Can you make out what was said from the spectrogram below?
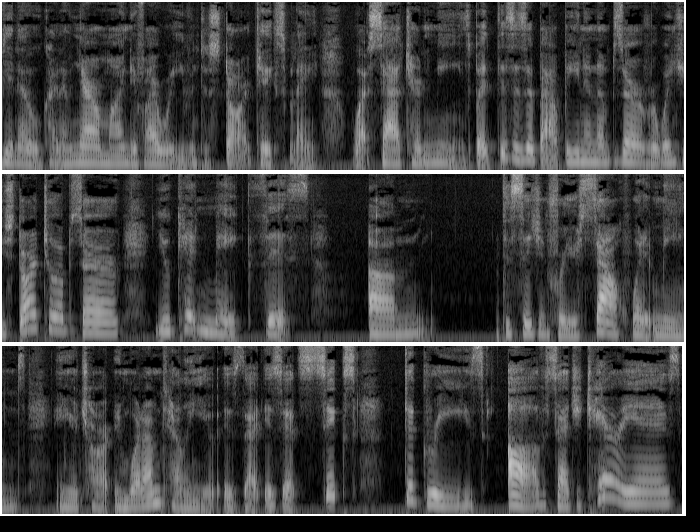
you know, kind of narrow minded if I were even to start to explain what Saturn means. But this is about being an observer. Once you start to observe, you can make this um, decision for yourself what it means in your chart. And what I'm telling you is that it's at six degrees of Sagittarius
